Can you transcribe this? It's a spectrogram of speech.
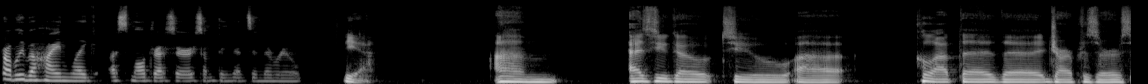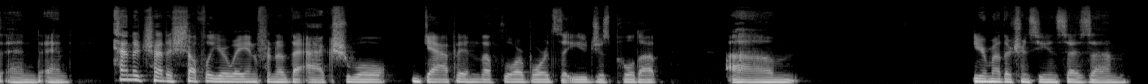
Probably behind like a small dresser or something that's in the room. Yeah. Um as you go to uh pull out the the jar of preserves and and kind of try to shuffle your way in front of the actual gap in the floorboards that you just pulled up. Um your mother turns to you and says, um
